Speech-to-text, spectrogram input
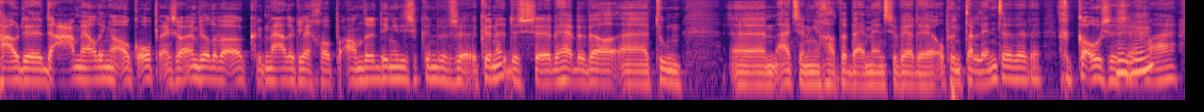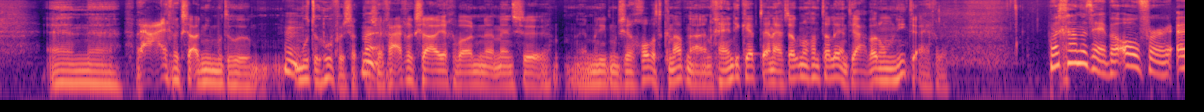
houden de aanmeldingen ook op en zo. En wilden we ook nadruk leggen op andere dingen die ze kunnen. Ze kunnen. Dus eh, we hebben wel toen eh, uitzendingen gehad waarbij mensen werden, op hun talenten werden gekozen, Mhm. zeg maar. En ja, eigenlijk zou het niet moeten, ho- moeten hoeven, zou ik maar Hm. Zeggen. Eigenlijk zou je gewoon mensen niet moeten zeggen... goh, wat knap, nou, een gehandicapt en hij heeft ook nog een talent. Ja, waarom niet eigenlijk? We gaan het hebben over eh,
